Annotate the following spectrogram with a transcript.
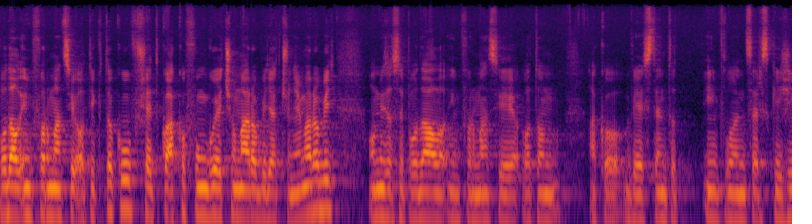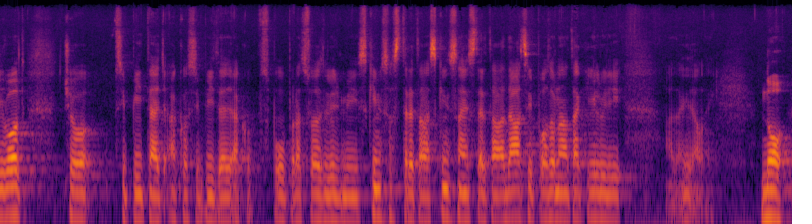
podal informácie o TikToku, všetko ako funguje, čo má robiť a čo nemá robiť. On mi zase podal informácie o tom, ako viesť tento influencerský život, čo si pýtať, ako si pýtať, ako spolupracovať s ľuďmi, s kým sa stretávať, s kým sa nestretávať, dávať si pozor na takých ľudí a tak ďalej. No,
